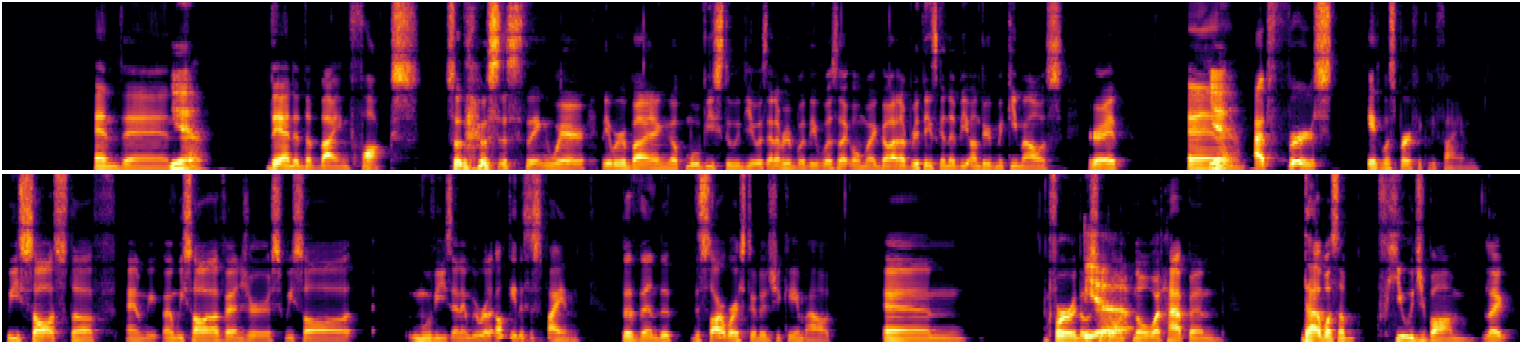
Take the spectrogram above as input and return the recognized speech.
and then yeah, they ended up buying Fox. So there was this thing where they were buying up movie studios, and everybody was like, "Oh my god, everything's gonna be under Mickey Mouse, right?" And Yeah. at first, it was perfectly fine. We saw stuff, and we and we saw Avengers, we saw movies, and then we were like, "Okay, this is fine." But then the the Star Wars trilogy came out, and for those who don't know what happened, that was a huge bomb. Like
